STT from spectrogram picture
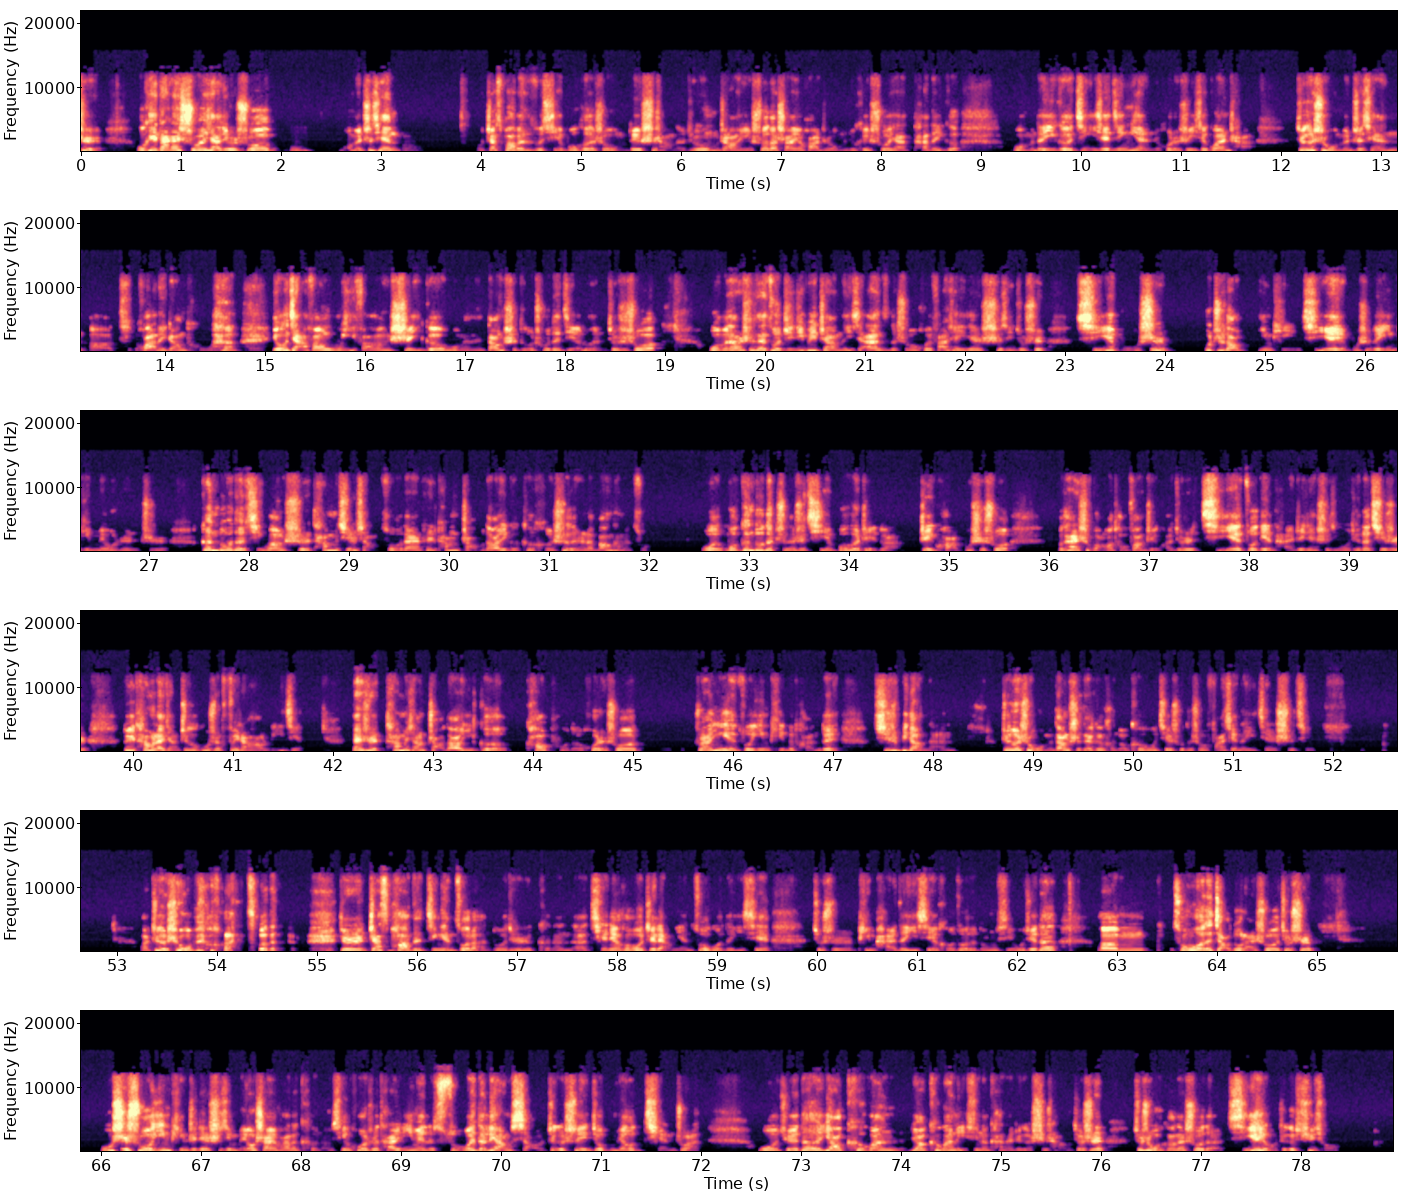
是我可以大概说一下，就是说，我们之前 JustPop 在做企业播客的时候，我们对市场的，就是我们正好已经说到商业化之后，我们就可以说一下它的一个我们的一个经一些经验或者是一些观察。这个是我们之前啊画的一张图，有甲方无乙方，是一个我们当时得出的结论，就是说，我们当时在做 GDP 这样的一些案子的时候，会发现一件事情，就是企业不是不知道音频，企业也不是对音频没有认知，更多的情况是他们其实想做，但是他他们找不到一个更合适的人来帮他们做。我我更多的指的是企业播客这一段这一块，不是说。不太是广告投放这一块，就是企业做电台这件事情。我觉得其实对于他们来讲，这个故事非常好理解，但是他们想找到一个靠谱的或者说专业做音频的团队，其实比较难。这个是我们当时在跟很多客户接触的时候发现的一件事情。啊，这个是我们后来做的，就是 JustPod 今年做了很多，就是可能呃前前后后这两年做过的一些，就是品牌的一些合作的东西。我觉得，嗯，从我的角度来说，就是。不是说音频这件事情没有商业化的可能性，或者说它因为所谓的量小，这个事情就没有钱赚。我觉得要客观、要客观理性的看待这个市场，就是就是我刚才说的，企业有这个需求，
